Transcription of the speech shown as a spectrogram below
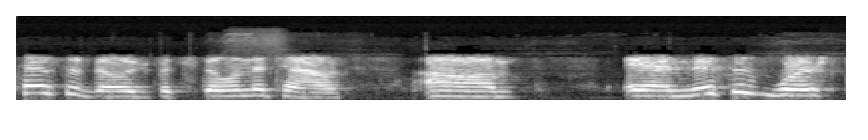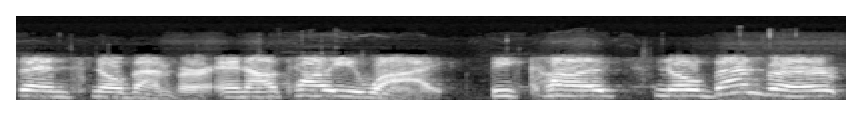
close to the village, but still in the town. Um, and this is worse than November, and I'll tell you why. Because November,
